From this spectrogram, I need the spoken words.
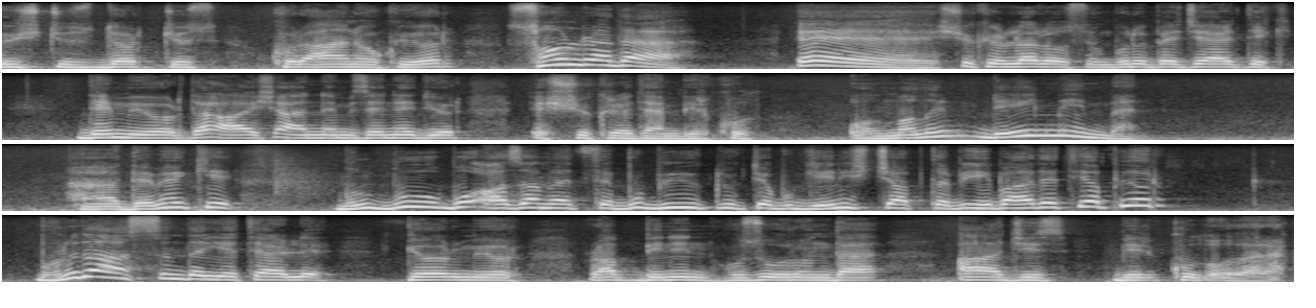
300-400 Kur'an okuyor. Sonra da ee şükürler olsun bunu becerdik demiyor da Ayşe annemize ne diyor? E şükreden bir kul olmalıyım değil miyim ben? Ha demek ki bu, bu, bu azamette, bu büyüklükte, bu geniş çapta bir ibadet yapıyor. Bunu da aslında yeterli görmüyor Rabbinin huzurunda aciz bir kul olarak.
